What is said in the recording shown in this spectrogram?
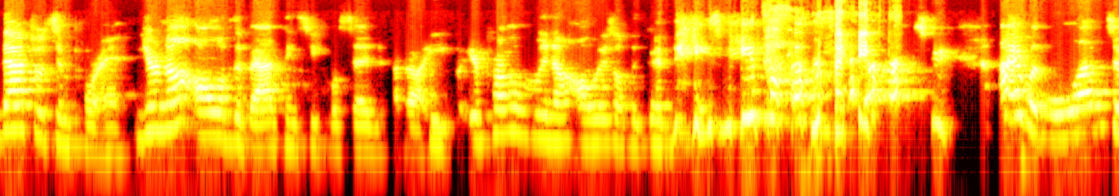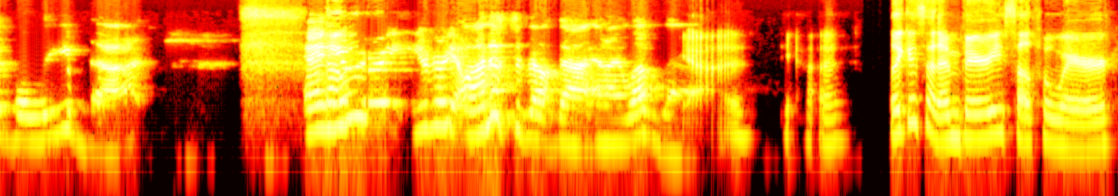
that's what's important. You're not all of the bad things people said about you, but you're probably not always all the good things people right. said about you. I would love to believe that. And that you're was, very you're very honest about that and I love that. Yeah. Yeah. Like I said, I'm very self-aware,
